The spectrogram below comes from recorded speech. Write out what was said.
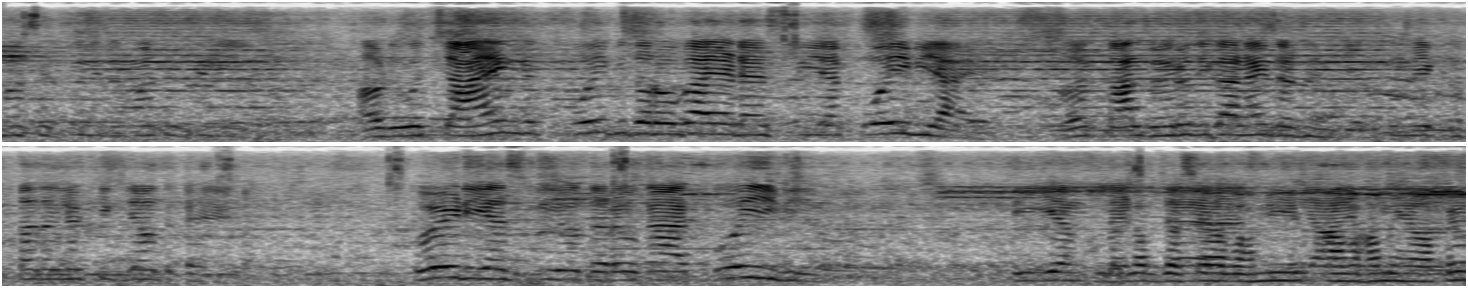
मर सकते नहीं मर सकते नहीं और वो चाहेंगे तो कोई भी दरोगा या डस्ट्री या कोई भी आए अगर काल भैरव जी का नहीं दर्शन किया तुम एक हफ़्ता तक टिक जाओ तो कहेंगे। कोई डीएसपी हो दरोगा कोई भी हो डीएम मतलब जैसे अब हम ही अब हम यहाँ पे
